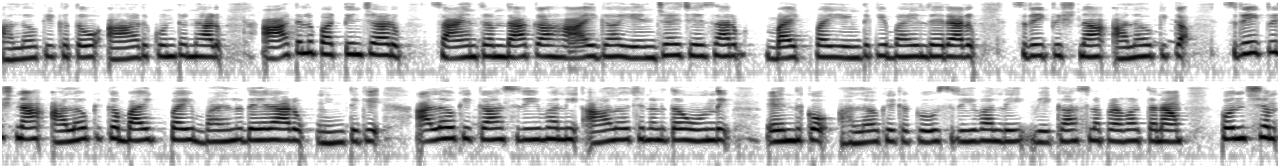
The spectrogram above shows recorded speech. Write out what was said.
అలౌకికతో ఆడుకుంటున్నాడు. ఆటలు పట్టించాడు. సాయంత్రం దాకా హాయిగా ఎంజాయ్ చేశారు. బైక్పై ఇంటికి బయలుదేరారు శ్రీకృష్ణ అలౌకిక. శ్రీకృష్ణ అలౌకిక బైక్పై బయలుదేరారు. ఇంటికి అలౌకిక శ్రీవల్లి ఆలోచనలతో ఉంది. ఎందుకో అలౌకికకు శ్రీవల్లి వికాసుల ప్రవర్తన కొంచెం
